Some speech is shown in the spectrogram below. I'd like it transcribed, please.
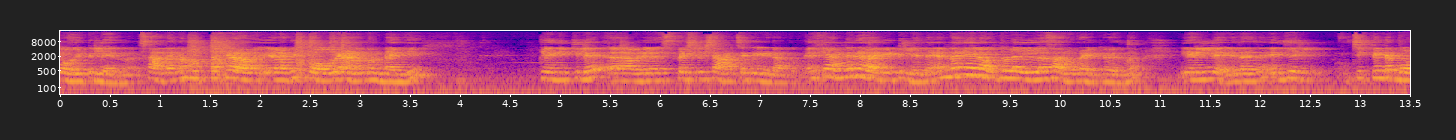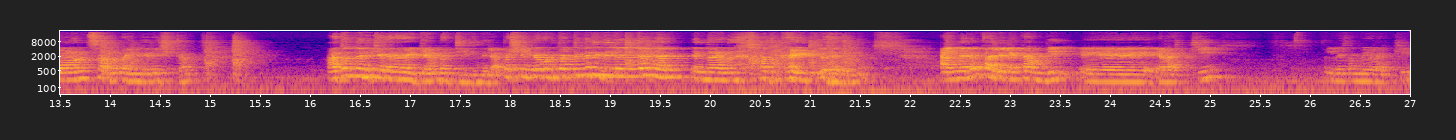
പോയിട്ടില്ലായിരുന്നു സാധാരണ മുത്തൊക്കെ ഇളവ് ഇളകി പോവുകയാണെന്നുണ്ടെങ്കിൽ ക്ലിനിക്കിൽ അവർ സ്പെഷ്യൽ ചാർജ് ഒക്കെ ഈടാക്കും. എനിക്ക് അങ്ങനെ ഇളകിയിട്ടില്ലായിരുന്നു. എന്നാൽ ഞാൻ ലോകത്തുള്ള എല്ലാ സാധനവും കഴിക്കുമായിരുന്നു. എല്ല് അതായത് എനിക്ക് ചിക്കന്റെ ബോൺസ് ആണ് ഭയങ്കര ഇഷ്ടം. അതൊന്നും എനിക്ക് അങ്ങനെ കഴിക്കാൻ പറ്റിയിരുന്നില്ല. പക്ഷെ എന്റെ കൂടെ പറ്റുന്ന രീതിയിലെല്ലാം ഞാൻ എന്താണ് അത് കഴിക്കുമായിരുന്നു. അങ്ങനെ പല്ലിലെ കമ്പി ഇളക്കി. പല്ലിലെ കമ്പി ഇളക്കി.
